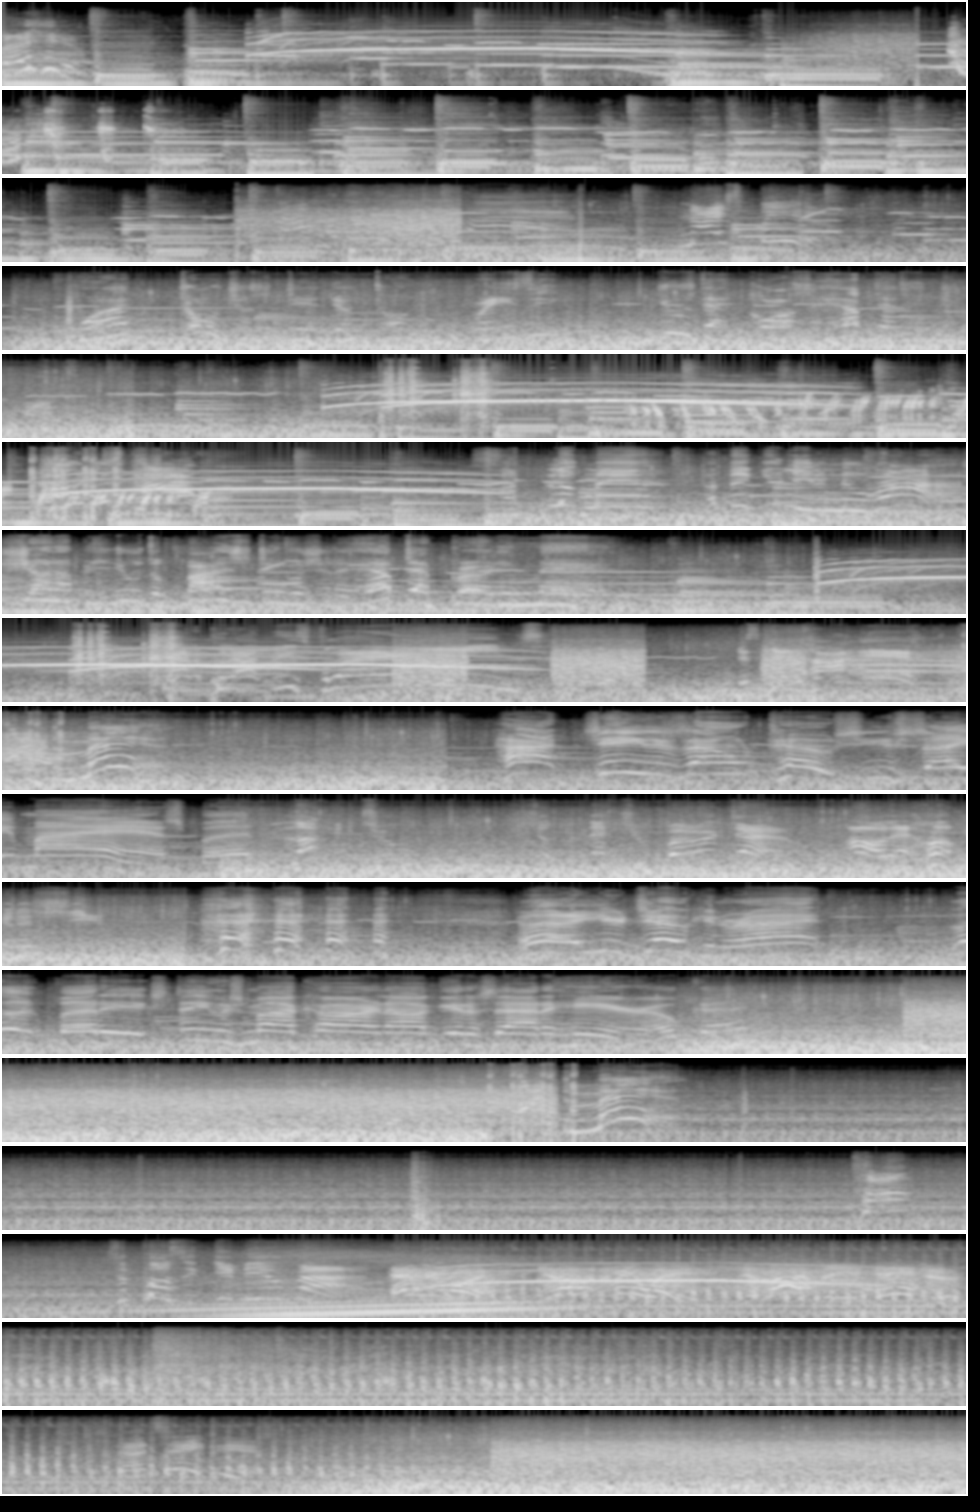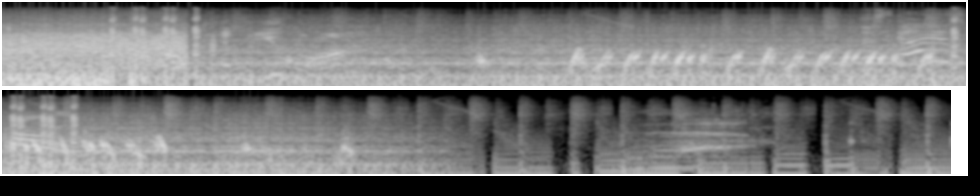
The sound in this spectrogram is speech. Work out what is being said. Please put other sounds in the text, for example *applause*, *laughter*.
right here. Extinguisher to help that burning man. Gotta put out these flames! It's getting hot air. Oh, man! Hot Jesus on toast, you saved my ass, bud. Lucky to should let you burn down all that hunking and shit. *laughs* uh, you're joking, right? Look, buddy, extinguish my car and I'll get us out of here, okay? Fight the man. Punk, supposed to give me a ride. Everyone, get off the freeway. Your lives are in danger. It's not safe here. Good you, boy. The sky is falling.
